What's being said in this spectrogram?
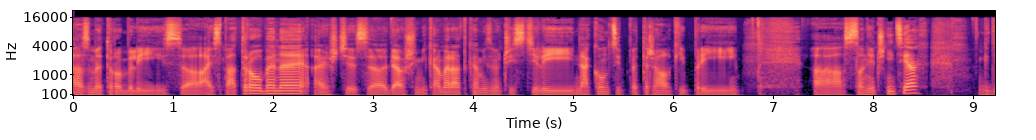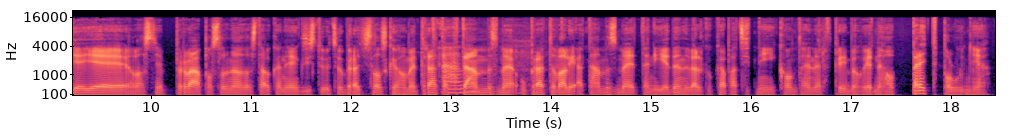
a sme to robili s, aj s Patroubené a ešte s ďalšími kamarátkami sme čistili na konci Petržalky pri uh, Slnečniciach kde je vlastne prvá posledná zastávka neexistujúceho bratislavského metra, tak Áno. tam sme upratovali a tam sme ten jeden veľkokapacitný kontajner v priebehu jedného predpoludnia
